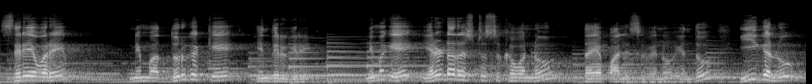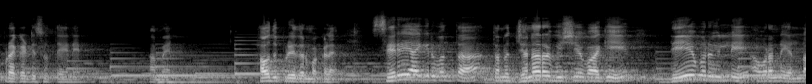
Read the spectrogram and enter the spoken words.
ಸೆರೆಯವರೇ, ನಿಮ್ಮ ದುರ್ಗಕ್ಕೆ ಹಿಂದಿರುಗಿರಿ. ನಿಮಗೆ ಎರಡರಷ್ಟು ಸುಖವನ್ನು ದಯಪಾಲಿಸುವೆನು ಎಂದು ಈಗಲೂ ಪ್ರಕಟಿಸುತ್ತೇನೆ. ಆಮೇಲೆ ಹೌದು ಪ್ರಿಯದರ ಮಕ್ಕಳೇ ಸೆರೆಯಾಗಿರುವಂಥ ತನ್ನ ಜನರ ವಿಷಯವಾಗಿ ದೇವರು ಇಲ್ಲಿ ಅವರನ್ನು ಎಲ್ಲ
